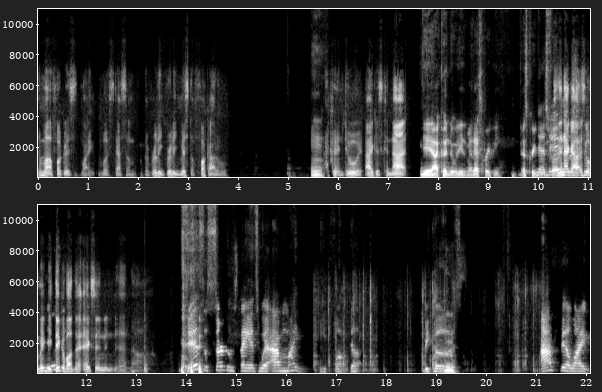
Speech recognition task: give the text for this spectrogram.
Them motherfuckers like must got some really, really missed the fuck out of them. Mm. I couldn't do it. I just could not. Yeah, I couldn't do it either, man. That's creepy. That's creepy Now, as fuck. then I got it's gonna make me think about that ex and, and uh, no. There's a circumstance where I might be fucked up because I feel like,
